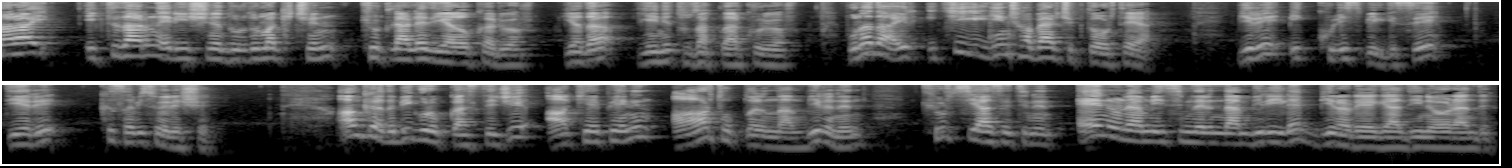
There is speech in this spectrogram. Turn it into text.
Saray iktidarın erişini durdurmak için Kürtlerle diyalog arıyor ya da yeni tuzaklar kuruyor. Buna dair iki ilginç haber çıktı ortaya. Biri bir kulis bilgisi, diğeri kısa bir söyleşi. Ankara'da bir grup gazeteci AKP'nin ağır toplarından birinin Kürt siyasetinin en önemli isimlerinden biriyle bir araya geldiğini öğrendi.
